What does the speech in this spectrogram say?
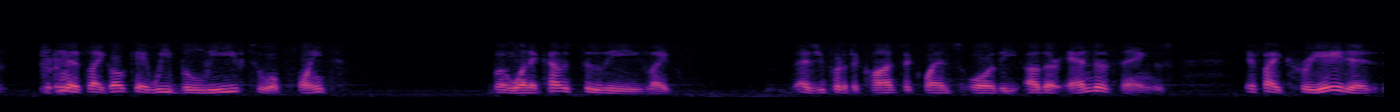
it's like, okay, we believe to a point, but when it comes to the, like, as you put it, the consequence or the other end of things, if I create it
